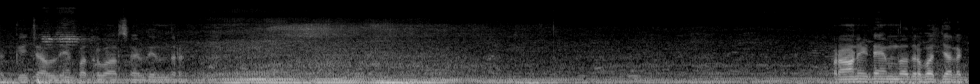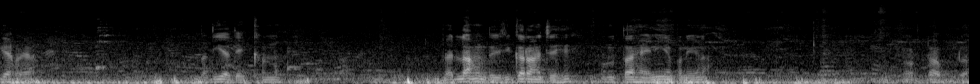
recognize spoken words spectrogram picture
ਅੱਗੇ ਚੱਲਦੇ ਆਂ ਆਪਾਂ ਦਰਬਾਰ ਸਾਹਿਬ ਦੇ ਅੰਦਰ। ਪੁਰਾਣੇ ਟਾਈਮ ਦਾ ਦਰਵਾਜ਼ਾ ਲੱਗਿਆ ਹੋਇਆ। ਵਧੀਆ ਦੇਖਣ ਨੂੰ। ਪਹਿਲਾਂ ਹੁੰਦੇ ਸੀ ਘਰਾਂ 'ਚ ਇਹ, ਹੁਣ ਤਾਂ ਹੈ ਨਹੀਂ ਆਪਣੇ ਨਾ ਛੋਟਾ ਪੂਰਾ।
